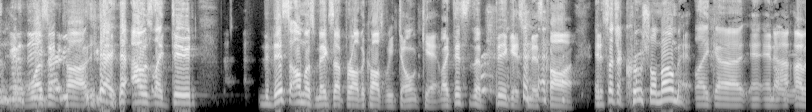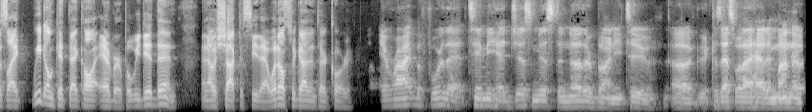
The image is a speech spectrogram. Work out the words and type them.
and it wasn't called. Yeah, yeah, I was like, dude, this almost makes up for all the calls we don't get. Like, this is the biggest missed call, and it's such a crucial moment. Like, uh, and, and Oh, I, yeah. I was like, we don't get that call ever, but we did then, and I was shocked to see that. What else we got in third quarter? And right before that, Timmy had just missed another bunny too, Uh because that's what I had in my notes.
